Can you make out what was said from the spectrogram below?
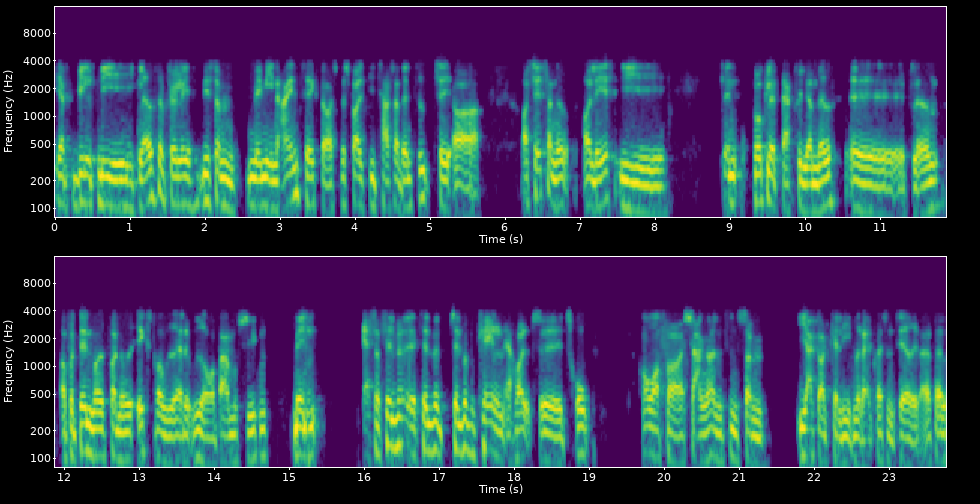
jeg vil blive glad selvfølgelig, ligesom med min egen tekst også, hvis folk de tager sig den tid til at, at sætte sig ned og læse i den booklet, der følger med øh, pladen, og på den måde få noget ekstra ud af det, ud over bare musikken. Men altså selve, selve, selve vokalen er holdt øh, tro over for genren, sådan, som jeg godt kan lide den repræsenteret i hvert fald.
